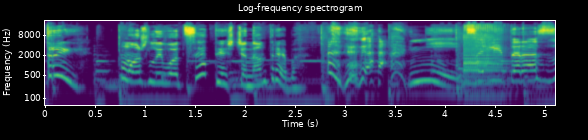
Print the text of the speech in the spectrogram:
Три. Можливо, це те, що нам треба. Ні, це літера З.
